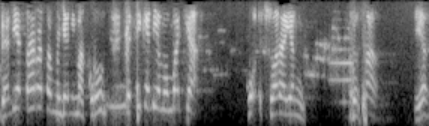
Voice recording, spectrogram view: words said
Dan dia taratan menjadi makruh ketika dia membaca suara yang besar ya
